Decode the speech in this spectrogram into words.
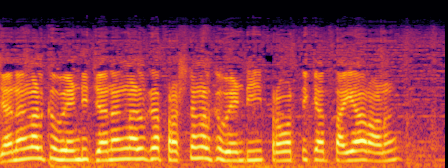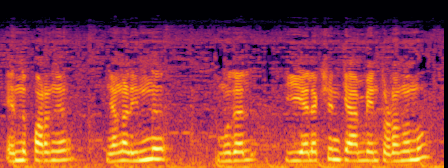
ജനങ്ങൾക്ക് വേണ്ടി ജനങ്ങളുടെ പ്രശ്നങ്ങൾക്ക് വേണ്ടി പ്രവർത്തിക്കാൻ തയ്യാറാണ് എന്ന് പറഞ്ഞ് ഞങ്ങൾ ഇന്ന് മുതൽ ഈ ഇലക്ഷൻ ക്യാമ്പയിൻ തുടങ്ങുന്നു.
